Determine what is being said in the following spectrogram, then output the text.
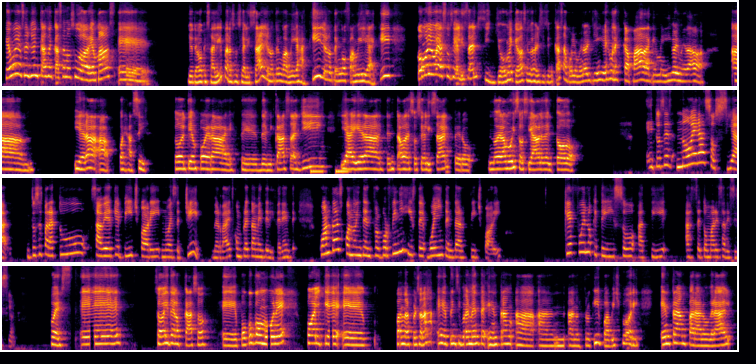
¿Qué voy a hacer yo en casa? En casa no sudo. Además, eh, yo tengo que salir para socializar, yo no tengo amigas aquí, yo no tengo familia aquí. ¿Cómo yo voy a socializar si yo me quedo haciendo ejercicio en casa? Por lo menos el gym es una escapada que me iba y me daba. y era ah, pues así. Todo el tiempo era este, de mi casa al gym y ahí era, intentaba de socializar, pero no era muy sociable del todo. Entonces, no era social. Entonces, para tú saber que Beach Party no es el gym, ¿verdad? Es completamente diferente. ¿Cuántas, cuando por fin dijiste, voy a intentar Beach Party, qué fue lo que te hizo a ti hacer tomar esa decisión? Pues eh, soy de los casos eh, poco comunes porque eh, cuando las personas principalmente entran a, a, nuestro equipo, a Beachbody, entran para lograr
